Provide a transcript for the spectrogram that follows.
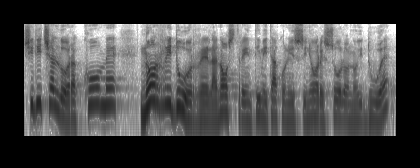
ci dice allora come non ridurre la nostra intimità con il Signore solo noi due,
